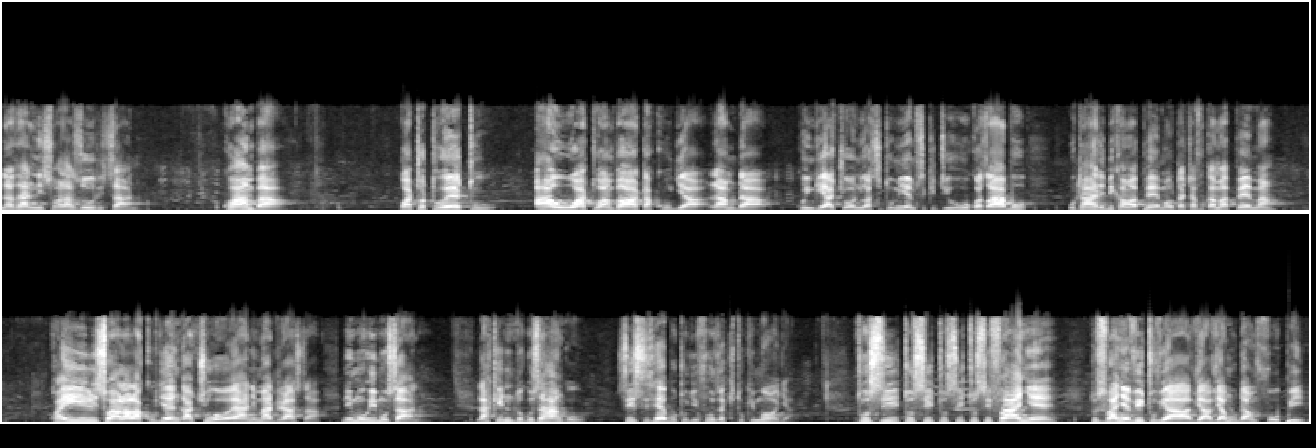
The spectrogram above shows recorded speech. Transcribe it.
nadhani ni swala zuri sana kwamba watoto wetu au watu ambao watakuja labda kuingia chooni wasitumie msikiti huu, kwa sababu utaharibika mapema, utachafuka mapema. Kwa hii hili swala la kujenga chuo, yani madrasa, ni muhimu sana. Lakini ndugu zangu, sisi hebu tujifunze kitu kimoja, tusi, tusi, tusi, tusifanye tusifanye vitu vya, vya, vya muda mfupi.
